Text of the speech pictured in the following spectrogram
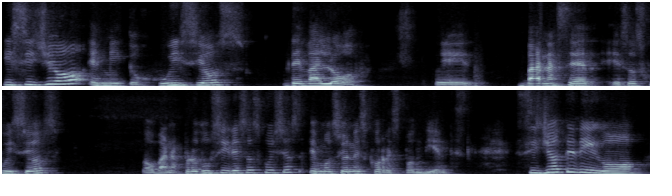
Y si yo emito juicios de valor, eh, van a ser esos juicios o van a producir esos juicios emociones correspondientes. Si yo te digo,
